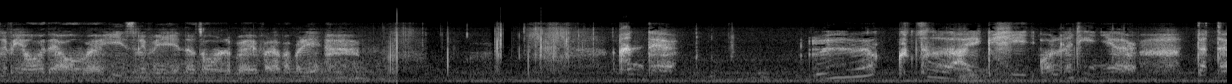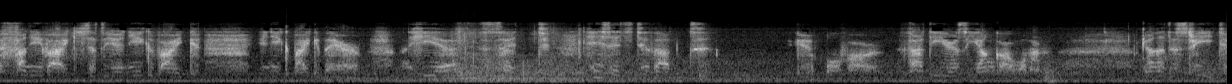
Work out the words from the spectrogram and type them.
living over own way. He's living in his own way, probably. And uh, looked like he already knew that the funny bike, that unique bike, unique bike there. And he said, he said to that over 30 years younger woman on the street.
